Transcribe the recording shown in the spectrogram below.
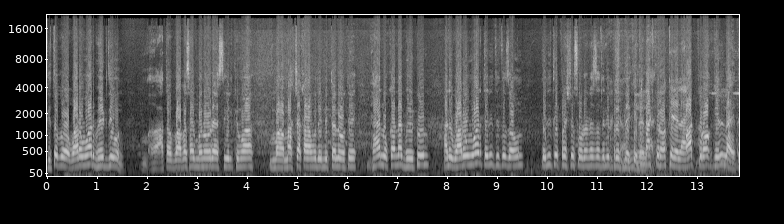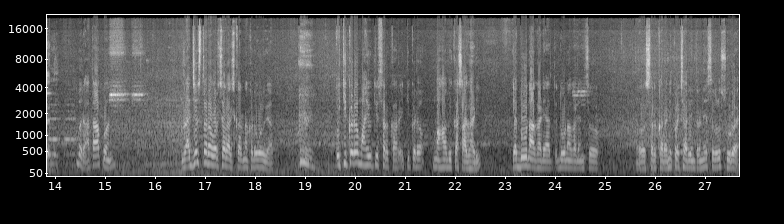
तिथं वारंवार भेट देऊन आता बाबासाहेब मनोहरे असतील किंवा म- मागच्या काळामध्ये मित्तल होते ह्या लोकांना भेटून आणि वारंवार त्यांनी तिथं जाऊन त्यांनी ते प्रश्न सोडवण्याचा त्यांनी प्रयत्न म्हणजे केलेला पाठपुरावा केलेला आहे. पाठपुरावा केलेला आहे त्यांनी. बरं आता आपण राज्यस्तरावरच्या राजकारणाकडे वळूयात. एकीकडं महायुती सरकार एकीकडं महाविकास आघाडी. या दोन आघाड्यात दोन आघाड्यांचं सरकार आणि प्रचार यंत्रणे सगळं सुरू आहे.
